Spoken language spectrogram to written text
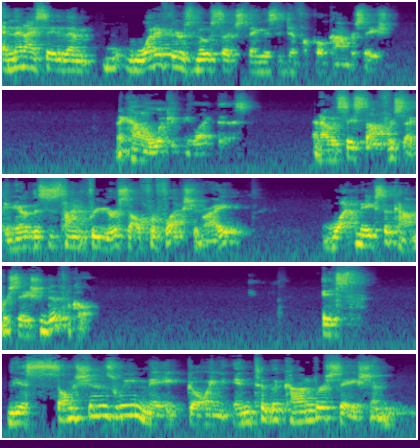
And then I say to them, "What if there's no such thing as a difficult conversation?" They kind of look at me like this. And I would say, stop for a second. You know, this is time for your self reflection, right? What makes a conversation difficult? It's the assumptions we make going into the conversation,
